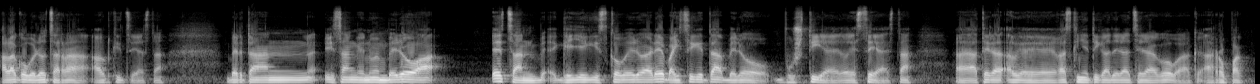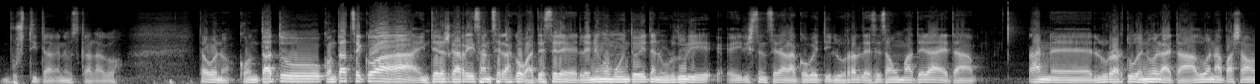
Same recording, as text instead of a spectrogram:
alako berotzarra aurkitzea, ezta. Bertan izan genuen beroa, etzan gehiagizko beroare, baizik eta bero bustia edo ezea, ez da? Atera, gazkinetik ateratzerako, ba, arropak bustita genuzkalako. Eta bueno, kontatu, kontatzekoa interesgarri izan zelako, batez ere lehenengo momentu egiten urduri iristen zeralako beti lurralde ez ezagun batera, eta han e, lur hartu genuela eta aduena pasa,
